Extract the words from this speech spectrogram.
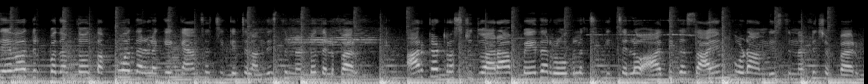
సేవా దృక్పథంతో తక్కువ ధరలకే క్యాన్సర్ చికిత్సలు అందిస్తున్నట్లు తెలిపారు. ఆర్కా ట్రస్ట్ ద్వారా పేద రోగుల చికిత్సలో ఆర్థిక సాయం కూడా అందిస్తున్నట్లు చెప్పారు.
